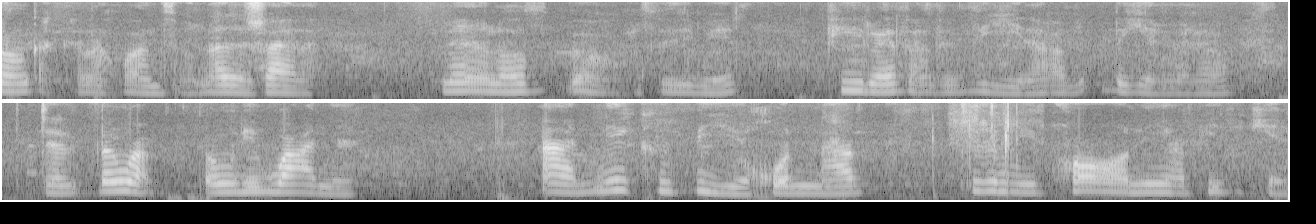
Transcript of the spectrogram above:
ลองกัดขนาดความสูงน่าจะใช่ละแม่ร้อยสองเซนติเมตร พี่ร้อยสามสิบสี่นะครับไปเขียนไว้แล้ว จะต้องแบบต้องรีบวาดไงอ่านี่คือสี่คนนะครับ ที่จะมีพ่อนี่ครับพี่ที่เขียน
